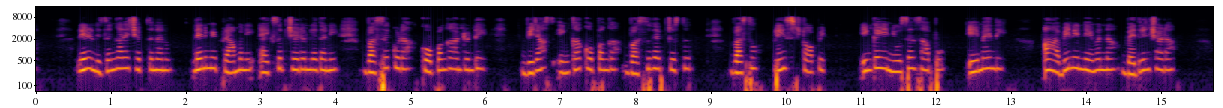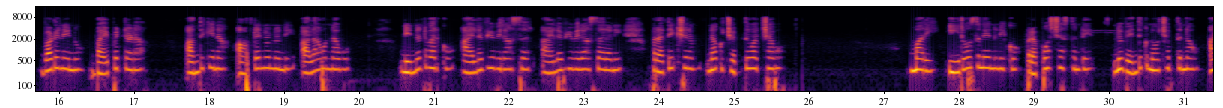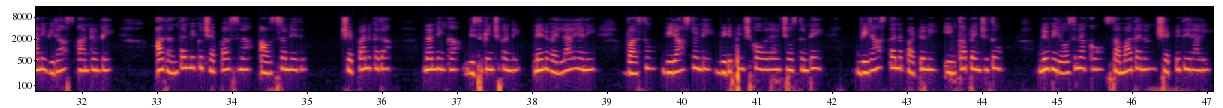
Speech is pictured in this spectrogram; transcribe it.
నేను నిజంగానే చెప్తున్నాను నేను మీ ప్రేమని యాక్సెప్ట్ చేయడం లేదని వసు కూడా కోపంగా అంటుంటే విరాస్ ఇంకా కోపంగా వసు వైపు చూస్తూ వసు ప్లీజ్ స్టాప్ ఇట్ ఇంకా ఈ న్యూసెన్స్ ఆపు. ఏమైంది? ఆ అభి నిన్నేమన్నా బెదిరించాడా? వాడు నేను భయపెట్టాడా? అందుకేనా ఆఫ్టర్నూన్ నుండి అలా ఉన్నావు? నిన్నటి వరకు I love you Viraj sir I love you Viraj sir అని ప్రతిక్షణం నాకు చెప్తూ వచ్చావు. మరి ఈరోజు నేను నీకు ప్రపోజ్ చేస్తుంటే నువ్వెందుకు నో చెప్తున్నావు అని విరాస్ అంటుంటే అదంతా మీకు చెప్పాల్సిన అవసరం లేదు. చెప్పాను కదా నన్ను ఇంకా విసిగించకండి నేను వెళ్ళాలి అని వసు విరాస్ నుండి విడిపించుకోవాలని చూస్తుంటే విరాస్ తన పట్టుని ఇంకా పెంచుతూ నువ్వు ఈరోజు నాకు సమాధానం చెప్పి తీరాలి.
